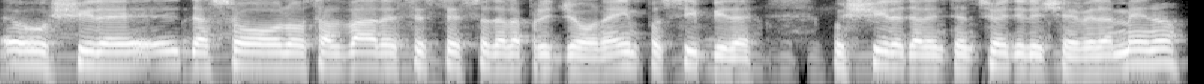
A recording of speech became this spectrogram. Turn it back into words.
uscire da solo, salvare se stesso dalla prigione. È impossibile uscire dalle intenzioni di ricevere, a meno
